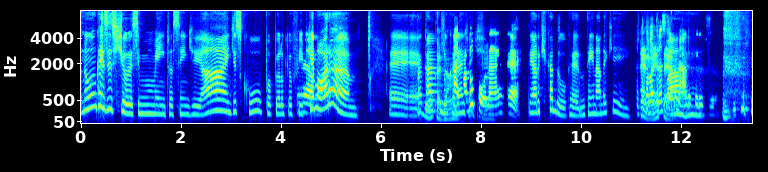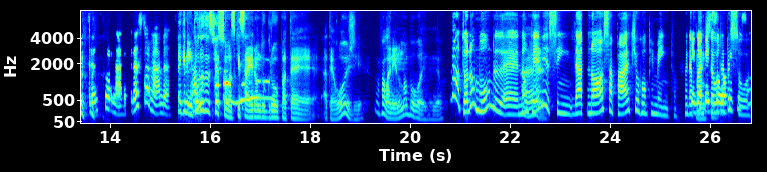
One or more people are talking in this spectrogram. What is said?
Nunca existiu esse momento assim de ai, desculpa pelo que eu fiz. Não. Porque uma hora é, Caduca já. né, Ai, caducou, gente? né? É. Tem hora que caduca, é, não tem nada que. Eu tava é transtornada eterno. aquele dia. transtornada, transtornada. É que nem Ah, todas as pessoas que saíram do grupo até, até hoje falaria numa boa, entendeu? Não, todo mundo é, não É. teve assim, da nossa parte o rompimento. Foi da a parte da outra pessoa.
